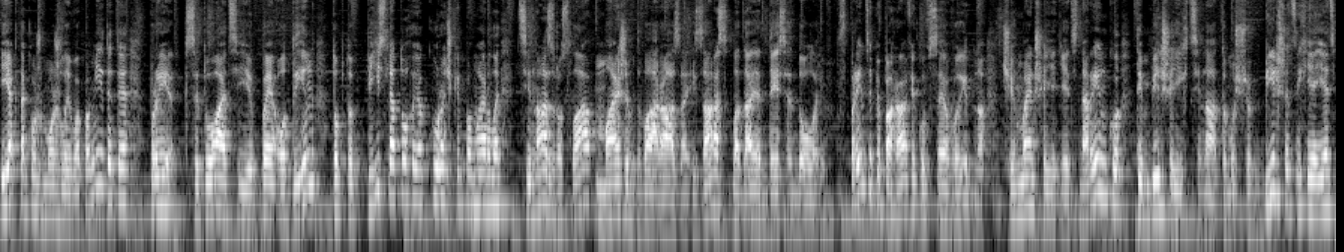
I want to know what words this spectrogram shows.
І як також можливо помітити, при ситуації P1, тобто після того як курочки померли, ціна зросла майже в два рази і зараз складає 10 доларів. В принципі, по графіку все видно. Чим менше яєць на ринку, тим більше їх ціна, тому що більше цих яєць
